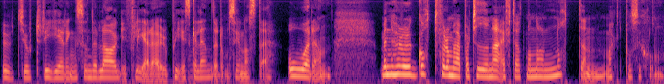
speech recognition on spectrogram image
utgjort regeringsunderlag i flera europeiska länder de senaste åren. Men hur har det gått för de här partierna efter att man har nått en maktposition?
